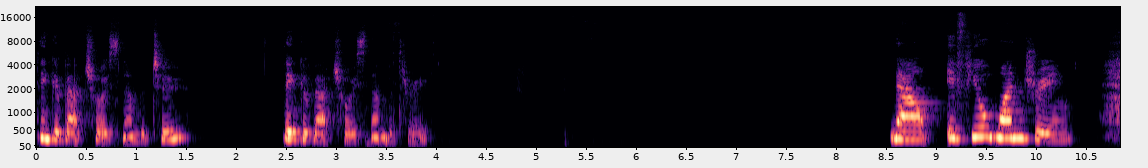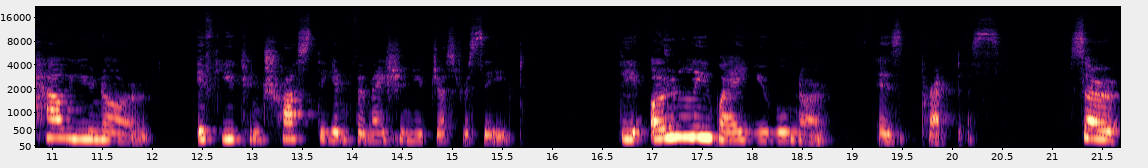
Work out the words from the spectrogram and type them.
Think about choice number two. Think about choice number three. Now, if you're wondering how you know if you can trust the information you've just received, the only way you will know is practice. So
